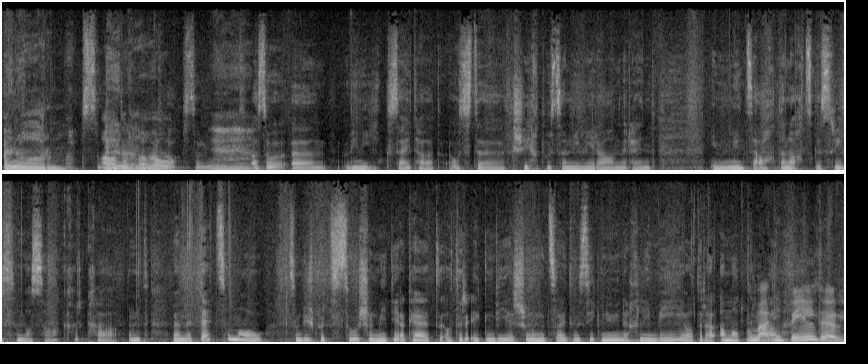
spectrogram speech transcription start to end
Enorm. Absolut. Enorm. Absolut. Also, ähm, wie ich gesagt habe, aus der Geschichte aus dem Iran, wir haben im 1988 ein riesiges Massaker gehabt. Und wenn man dazu mal zum Beispiel die Social Media hat oder irgendwie schon um 2009 ein bisschen mehr oder am Und man die Bilder,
